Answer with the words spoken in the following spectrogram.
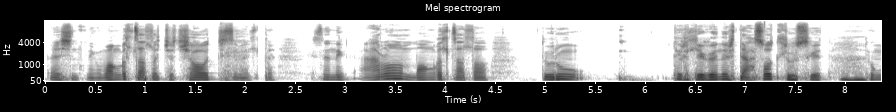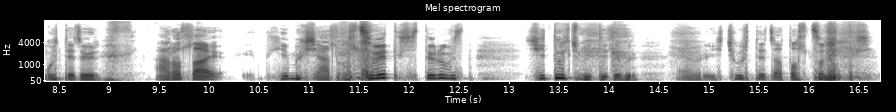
байшинд нэг монгол залуучууд шоуд гэсэн байл та. Гэсэн нэг 10 монгол залуу дөрөв тэр легионертэй асуудал үүсгээд Түнгүүтээ зөвөр аруулаа химих шаалгуулсан байдаг ш. Дөрөвс шидүүлж мэдүүлээ бүр амар ичгүүртэй зодолцсон байдаг ш.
